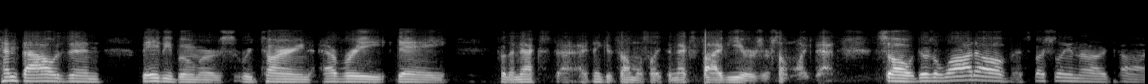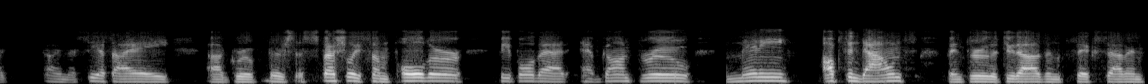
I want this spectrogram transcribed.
10,000 baby boomers retiring every day for the next, I think it's almost like the next five years or something like that. So there's a lot of, especially in the uh, in the CSIA uh, group, there's especially some older people that have gone through many ups and downs been through the 2006, 7,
